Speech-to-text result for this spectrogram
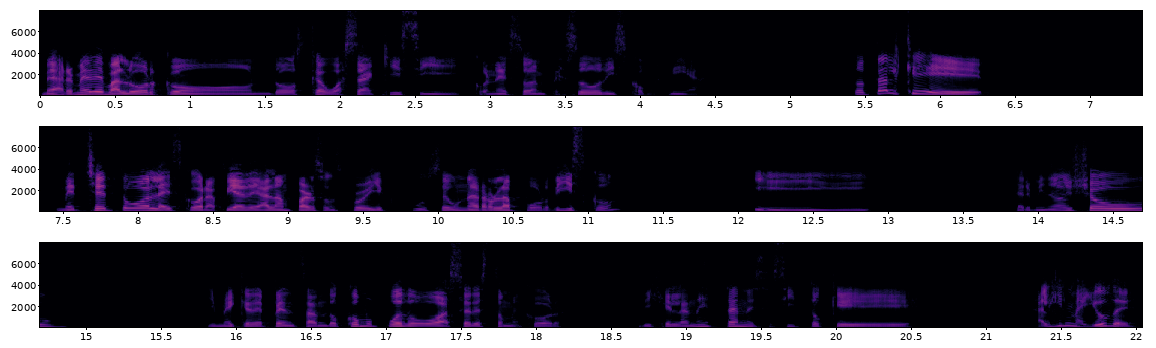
me armé de valor con dos Kawasakis y con eso empezó Discomanía. Total que me toda la discografía de Alan Parsons Project, puse una rola por disco y terminó el show y me quedé pensando, ¿cómo puedo hacer esto mejor? Dije, la neta, necesito que alguien me ayude.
